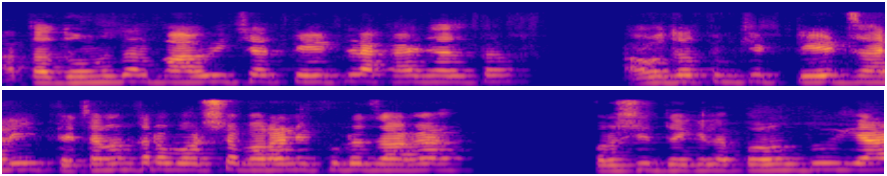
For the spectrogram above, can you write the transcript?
आता दोन हजार बावीसच्या टेटला काय झालं अगोदर तुमची टेट झाली त्याच्यानंतर वर्षभराने कुठे जागा प्रसिद्ध केल्या? परंतु या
